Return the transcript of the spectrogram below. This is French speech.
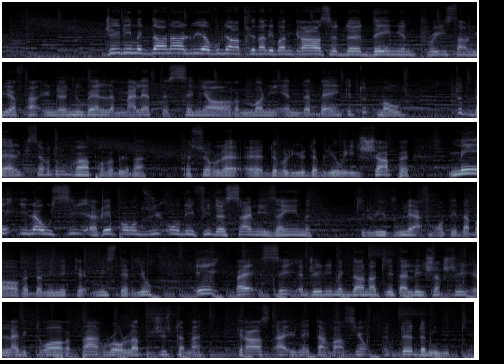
JD McDonough, lui, a voulu entrer dans les bonnes grâces de Damien Priest en lui offrant une nouvelle mallette senior Money in the Bank, toute mauve, toute belle, qui se retrouvera probablement sur le euh, WWE Shop. Mais il a aussi répondu au défi de Sami Zayn, qui lui voulait affronter d'abord Dominique Mysterio. Et ben, c'est JD McDonough qui est allé chercher la victoire par roll-up, justement, grâce à une intervention de Dominique.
